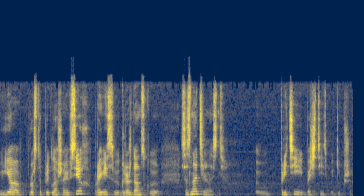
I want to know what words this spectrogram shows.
я просто приглашаю всех проявить свою гражданскую сознательность, э, прийти и почтить погибших.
